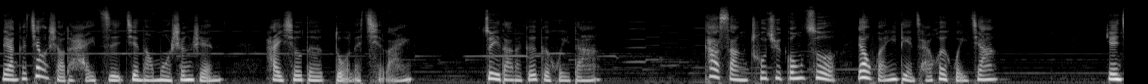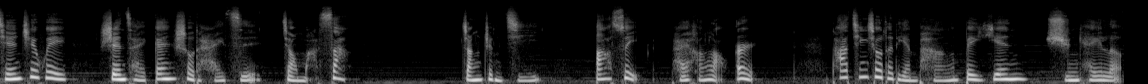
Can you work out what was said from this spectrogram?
两个较小的孩子见到陌生人，害羞地躲了起来。最大的哥哥回答。卡桑出去工作，要晚一点才会回家。眼前这位身材干瘦的孩子叫马萨，张正吉，八岁，排行老二。他清秀的脸庞被烟熏黑了。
